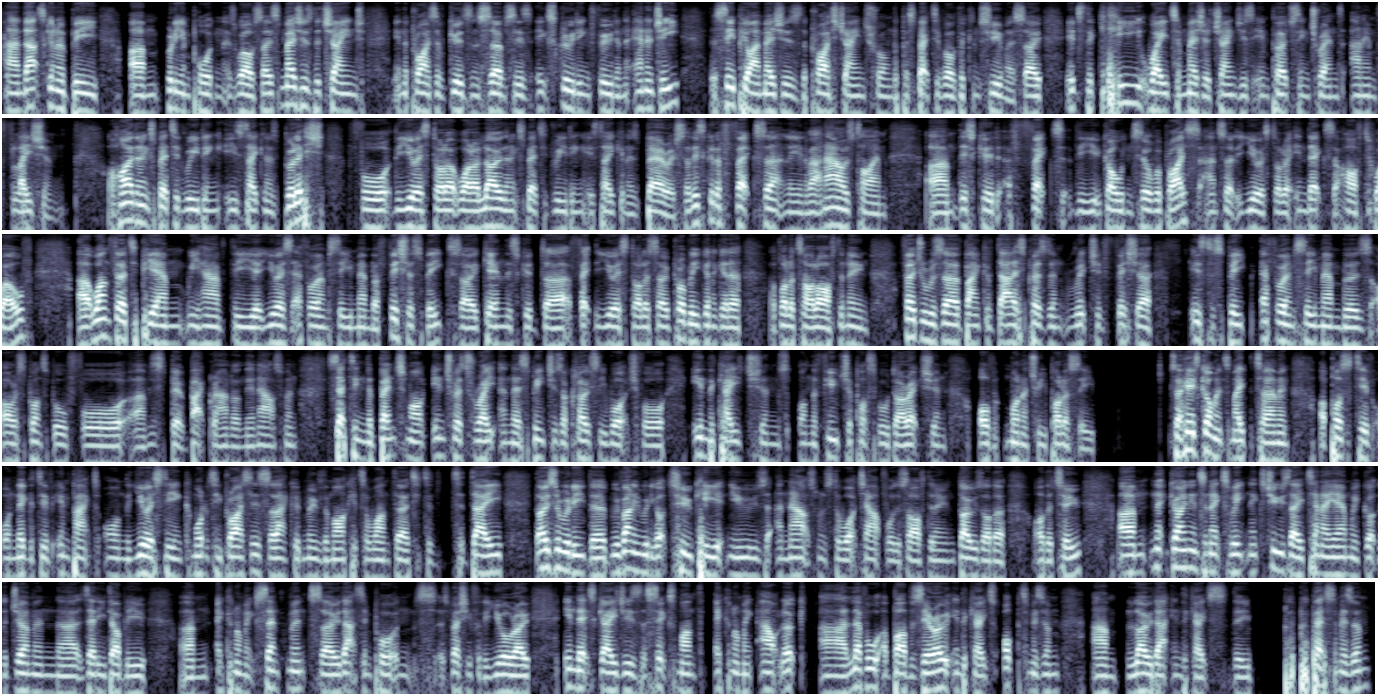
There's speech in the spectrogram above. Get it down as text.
and that's going to be um, pretty important as well. So this measures the change in the price of goods and services excluding food and energy. The CPI measures the price change from the perspective of the consumer. So it's the key way to measure changes in purchasing trends and inflation. A higher than expected reading is taken as bullish for the US dollar while a lower than expected reading is taken as bearish. So this could affect certainly in about an hour's time Um, this could affect the gold and silver price and the US dollar index at half 12. Uh, 1.30 p.m. we have the US FOMC member Fisher speak. So again, this could uh, affect the US dollar. So probably going to get a, a volatile afternoon. Federal Reserve Bank of Dallas President Richard Fisher is to speak. FOMC members are responsible for, um, just a bit of background on the announcement, setting the benchmark interest rate and their speeches are closely watched for indications on the future possible direction of monetary policy. So his comments may determine a positive or negative impact on the USD and commodity prices. So that could move the market to 130 to today. Those are really the we've only really got two key news announcements to watch out for this afternoon. Those are the are the two. Um, going into next week, next Tuesday, 10 a.m. We've got the German uh, ZEW um, economic sentiment. So that's important, especially for the euro. Index gauges the six-month economic outlook. Uh, level above zero indicates optimism. Um, below that indicates the pessimism.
